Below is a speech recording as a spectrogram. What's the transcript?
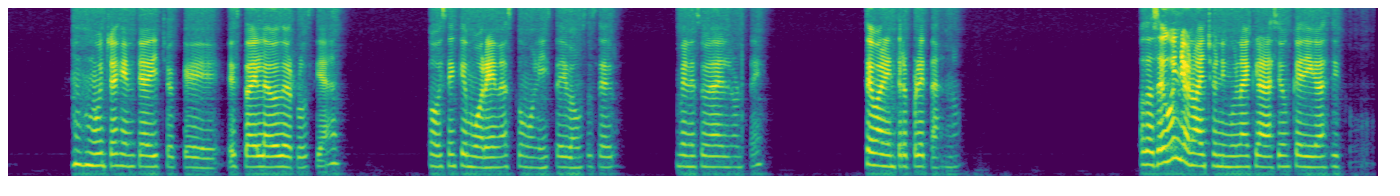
mucha gente ha dicho que está del lado de Rusia, como dicen que Morena es comunista y vamos a ser Venezuela del Norte, se malinterpreta, ¿no? O sea, según yo no ha hecho ninguna declaración que diga así como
